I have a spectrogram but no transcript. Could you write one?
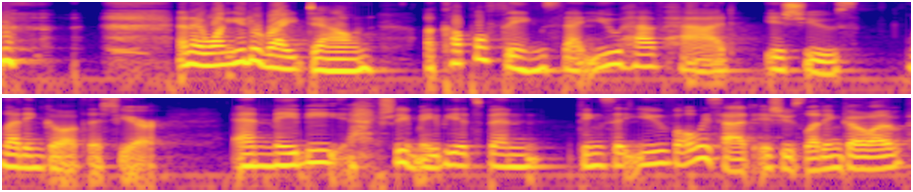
and I want you to write down a couple things that you have had issues letting go of this year. And maybe, actually, maybe it's been things that you've always had issues letting go of.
